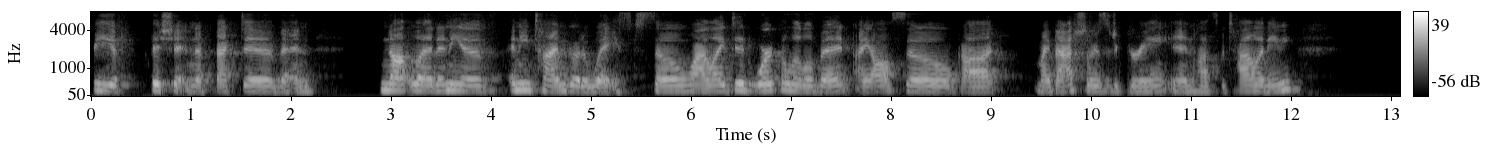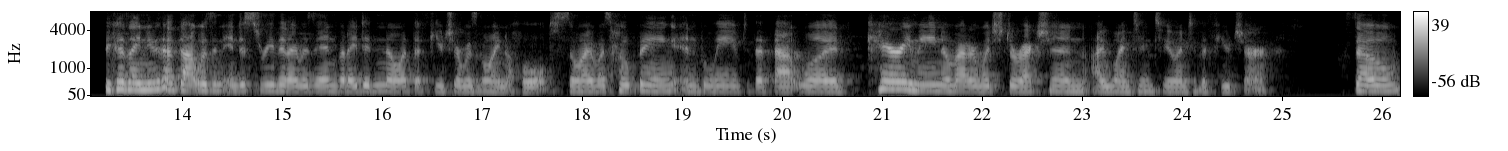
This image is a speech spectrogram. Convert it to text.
be efficient and effective and not let any of any time go to waste. So while I did work a little bit, I also got my bachelor's degree in hospitality because I knew that that was an industry that I was in, but I didn't know what the future was going to hold. So I was hoping and believed that that would carry me no matter which direction I went into into the future. So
